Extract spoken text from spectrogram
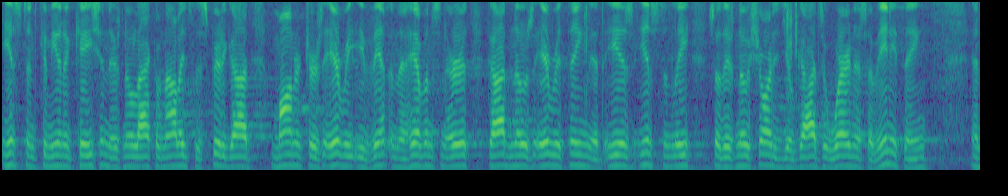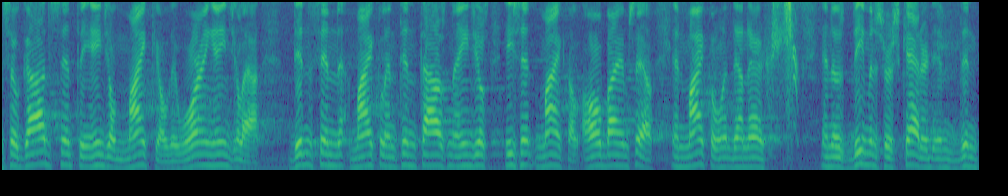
instant communication. There's no lack of knowledge. The Spirit of God monitors every event in the heavens and earth. God knows everything that is instantly, so there's no shortage of God's awareness of anything. And so God sent the angel Michael, the warring angel, out. Didn't send Michael and 10,000 angels. He sent Michael all by himself. And Michael went down there those demons were scattered, and then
